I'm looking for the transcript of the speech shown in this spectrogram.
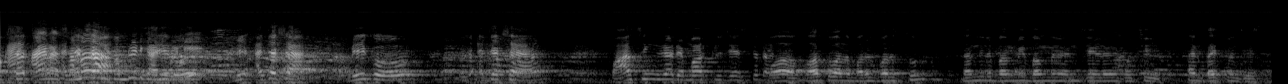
ఒకసారి. ఆయన అధ్యక్ష, సమాధానం కంప్లీట్ కానివ్వండి అధ్యక్ష మీకు అధ్యక్ష పాసింగ్గా రిమార్కులు చేస్తే వాస్తవాలను మరుగుపరుస్తూ నందిని బమ్మి బమ్మి చేయడానికి వచ్చి ఆయన ప్రయత్నం చేశారు.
